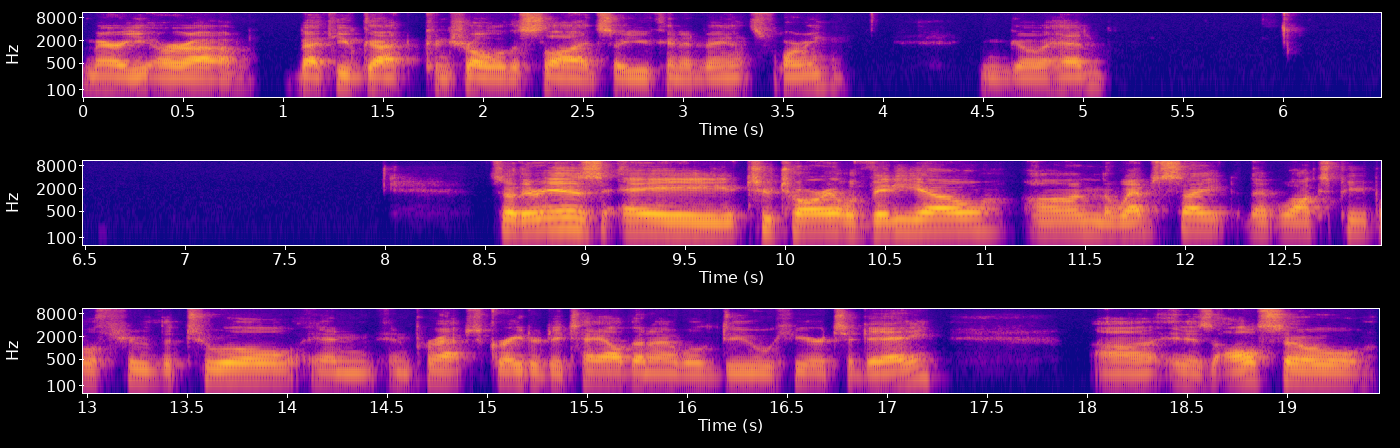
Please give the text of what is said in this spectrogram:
Mary or uh, Beth, you've got control of the slide, so you can advance for me. You can go ahead. So there is a tutorial video on the website that walks people through the tool in, in perhaps greater detail than I will do here today. Uh, it is also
